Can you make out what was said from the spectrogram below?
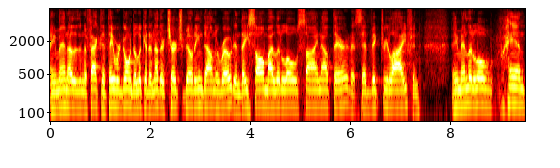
Amen. Other than the fact that they were going to look at another church building down the road and they saw my little old sign out there that said Victory Life and, amen, little old hand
